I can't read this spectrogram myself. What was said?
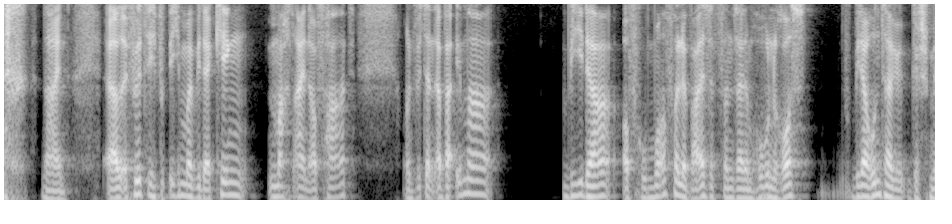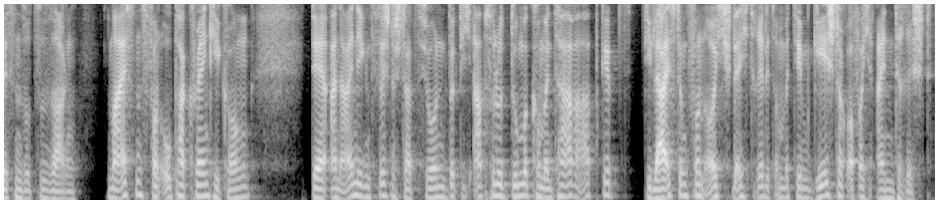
Nein, also er fühlt sich wirklich immer wie der King, macht einen auf hart und wird dann aber immer wieder auf humorvolle Weise von seinem hohen Ross wieder runtergeschmissen sozusagen. Meistens von Opa Cranky Kong, der an einigen Zwischenstationen wirklich absolut dumme Kommentare abgibt, die Leistung von euch schlecht redet und mit dem Gehstock auf euch eindrischt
